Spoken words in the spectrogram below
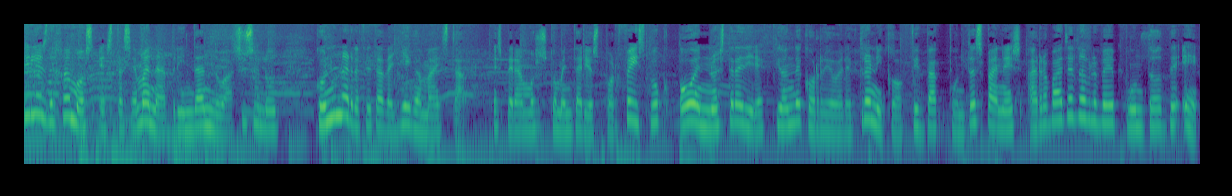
Así les dejamos esta semana brindando a su salud con una receta de Jägermeister. Esperamos sus comentarios por Facebook o en nuestra dirección de correo electrónico feedback.spanish.ww.de.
